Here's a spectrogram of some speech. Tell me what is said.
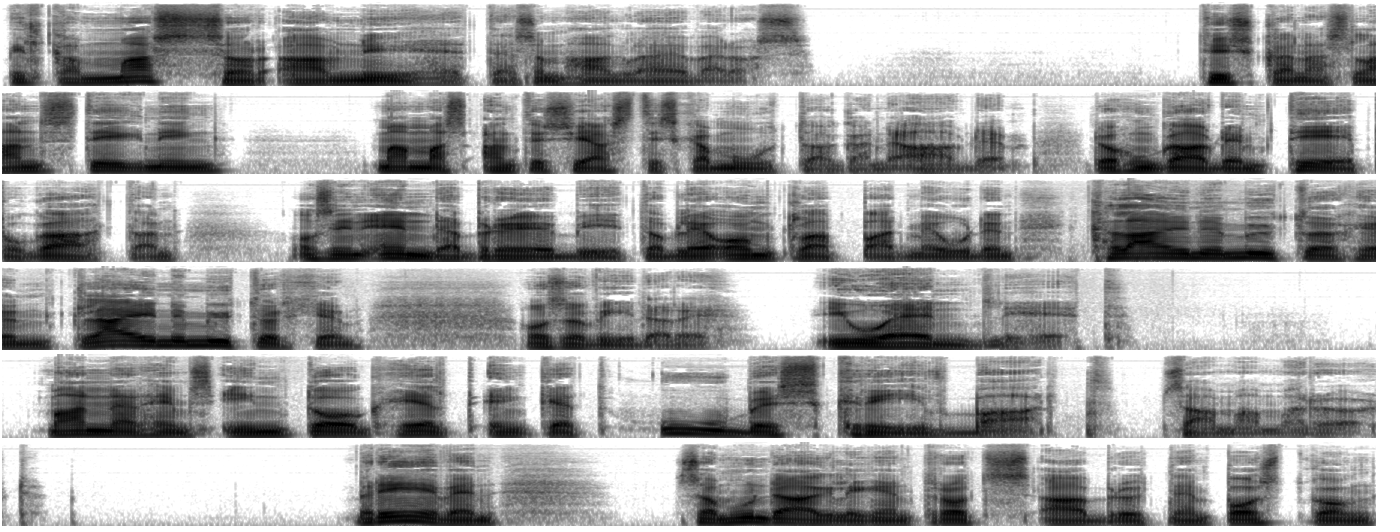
Vilka massor av nyheter som haglade över oss. Tyskarnas landstigning, mammas entusiastiska mottagande av dem då hon gav dem te på gatan och sin enda brödbit och blev omklappad med orden ”kleine Mütterchen, kleine Mütterchen” och så vidare i oändlighet. Mannerheims intåg helt enkelt obeskrivbart, sa mamma rörd. Breven som hon dagligen trots avbruten postgång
